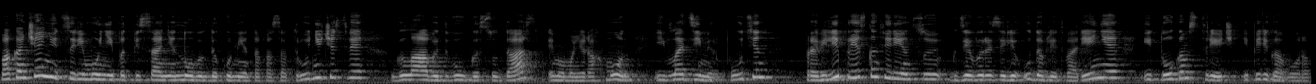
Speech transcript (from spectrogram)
По окончанию церемонии подписания новых документов о сотрудничестве главы двух государств Эмомали Рахмон и Владимир Путин провели пресс-конференцию, где выразили удовлетворение итогам встреч и переговоров.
